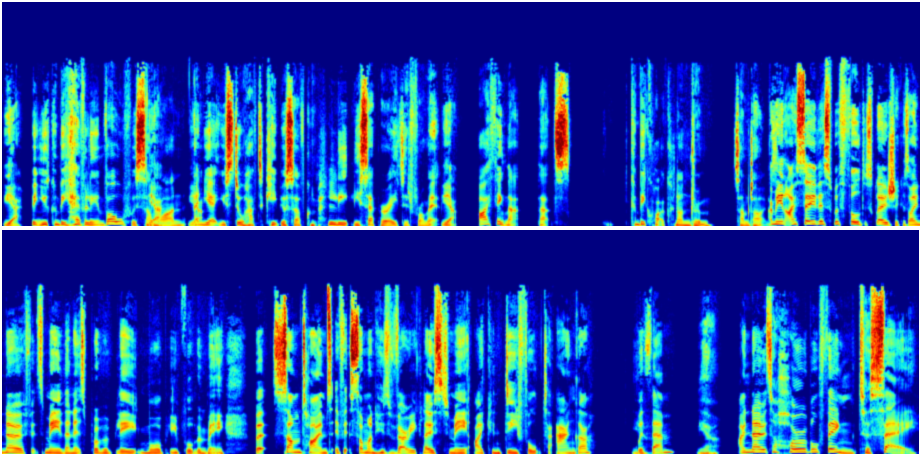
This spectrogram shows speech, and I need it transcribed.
Yeah. But you can be heavily involved with someone yeah. and yet you still have to keep yourself completely separated from it. Yeah. I think that that's can be quite a conundrum sometimes. I mean, I say this with full disclosure because I know if it's me, then it's probably more people than me. But sometimes if it's someone who's very close to me, I can default to anger with them. yeah. I know it's a horrible thing to say,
